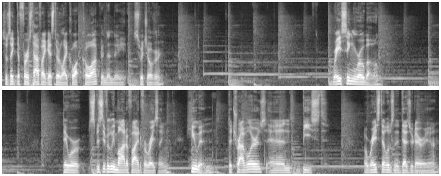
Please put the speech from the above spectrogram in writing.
So it's like the first half, I guess they're like co-op, and then they switch over. Racing Robo. They were specifically modified for racing. Human, the Travelers, and Beast. A race that lives in the desert area.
